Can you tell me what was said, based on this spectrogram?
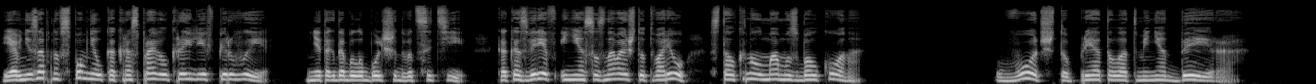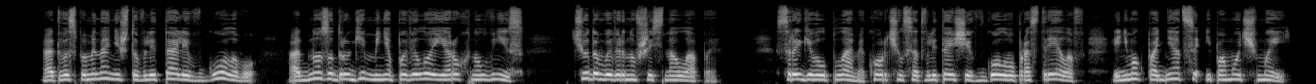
Я внезапно вспомнил, как расправил крылья впервые. Мне тогда было больше двадцати, как, озверев и не осознавая, что творю, столкнул маму с балкона. Вот что прятал от меня Дейра. От воспоминаний, что влетали в голову, одно за другим меня повело, и я рухнул вниз, чудом вывернувшись на лапы. Срыгивал пламя, корчился от влетающих в голову прострелов и не мог подняться и помочь Мэй.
